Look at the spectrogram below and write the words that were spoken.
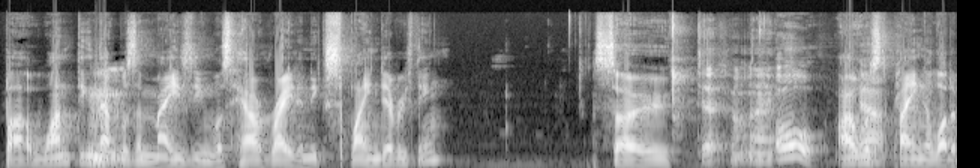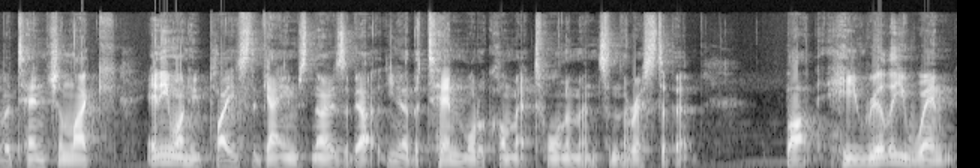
But one thing that Mm. was amazing was how Raiden explained everything. So Definitely. oh I was yeah. paying a lot of attention. Like anyone who plays the games knows about, you know, the 10 Mortal Kombat tournaments and the rest of it. But he really went,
